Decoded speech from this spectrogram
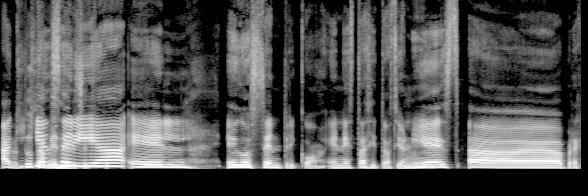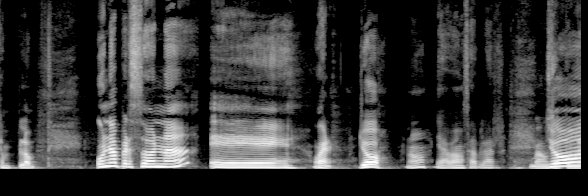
Aquí, tú ¿quién sería el egocéntrico en esta situación? Y es, ah, por ejemplo, una persona, eh, bueno, yo, ¿no? Ya vamos a hablar. Vamos yo.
